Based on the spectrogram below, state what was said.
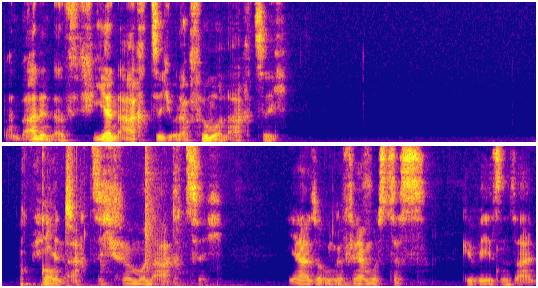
Wann war denn das? 84 oder 85? Oh Gott. 84, 85. Ja, so ungefähr muss das gewesen sein.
